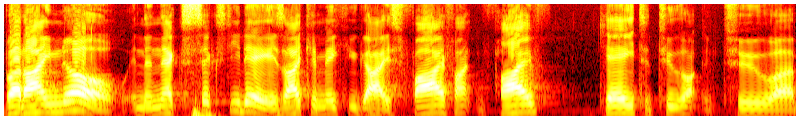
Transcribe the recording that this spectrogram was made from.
But I know in the next 60 days, I can make you guys 5, 5K to, 2, to uh,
